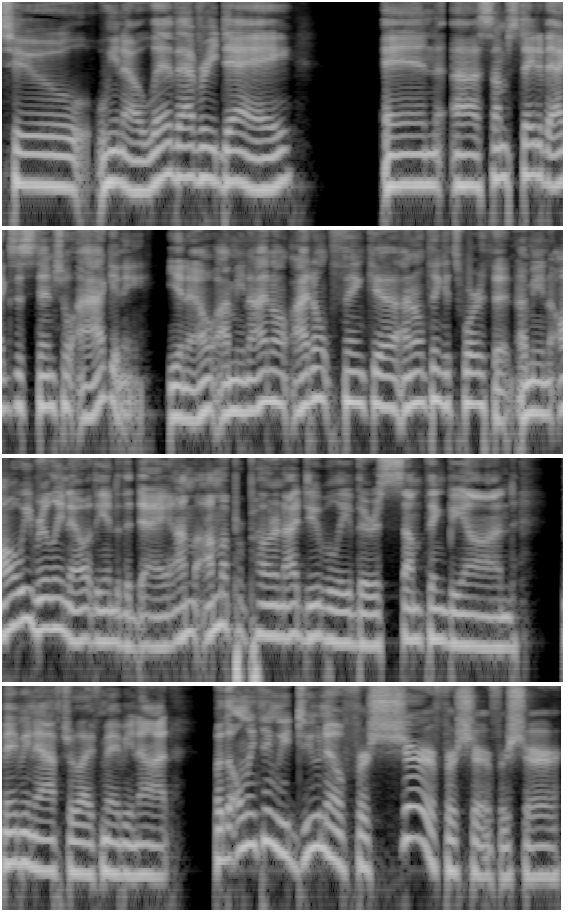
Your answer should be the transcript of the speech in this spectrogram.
to you know live every day in uh, some state of existential agony. You know, I mean, I don't, I don't think, uh, I don't think it's worth it. I mean, all we really know at the end of the day, I'm, I'm a proponent. I do believe there is something beyond, maybe an afterlife, maybe not. But the only thing we do know for sure, for sure, for sure,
